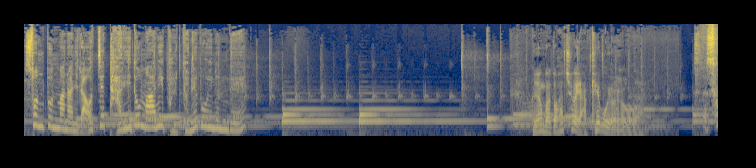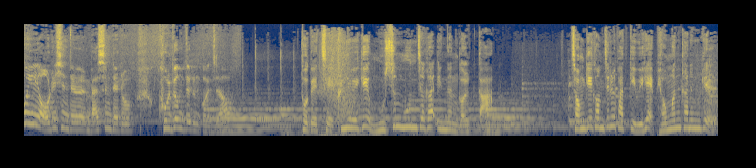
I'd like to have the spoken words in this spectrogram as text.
손뿐만 아니라 어째 다리도 많이 불편해 보이는데 그냥 봐도 하체가 약해 보여요. 소위 어르신들 말씀대로 골병 들은 거죠. 도대체 그녀에게 무슨 문제가 있는 걸까? 정기 검진을 받기 위해 병원 가는 길.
